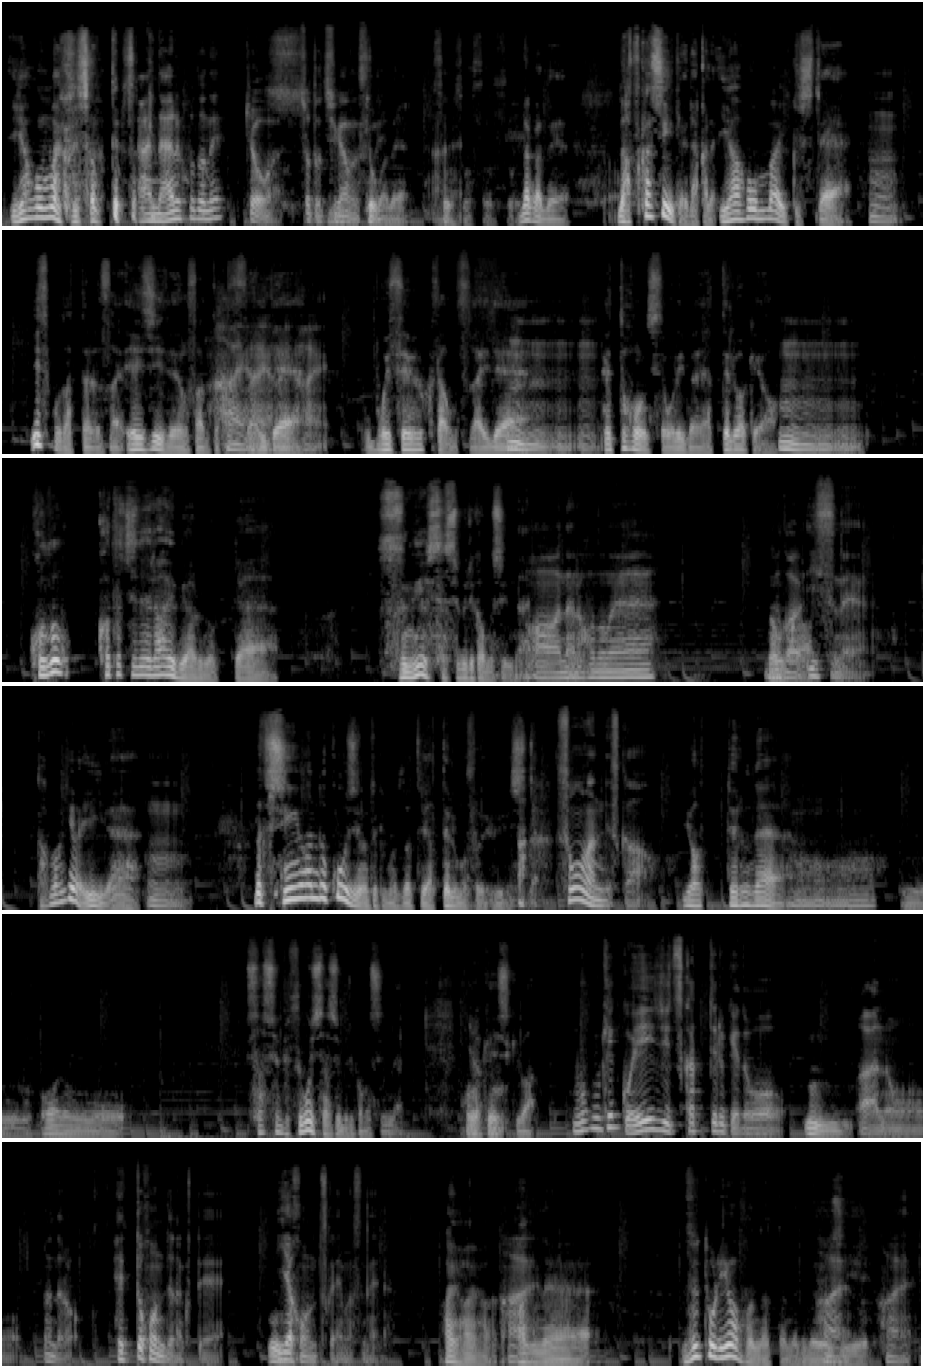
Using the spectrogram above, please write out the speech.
イヤホンマイクで喋ってるさ、あ、なるほどね。今日はちょっと違うんですね。今日はね。そうそうそうそう。なんかね、懐かしいね。だからイヤホンマイクして、うん。いつもだったらさ、AG03 とかはいはい繋いで、はいはい。ボイスエフェクターも繋いで、うんうんうんヘッドホンして俺今やってるわけよ。うん。うんうんうんこの形でライブやるのって、すげえ久しぶりかもしんうん。ない。ああ、なるほどね。なんかいいっすね。たまにはいいね。だうん。って新工事の時もだってやってるもん、そういう風にして。そうなんですか。やってるね。うーん。うん、あのー久しぶり、すごい久しぶりかもしんない。この形式は。僕結構 AG 使ってるけど、うん。あの、なんだろう、ヘッドホンじゃなくて、うんイヤホン使いますね。はいはいはい。はいあのね、ずっとイヤホンだったんだけど、はいエイジやっはい。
